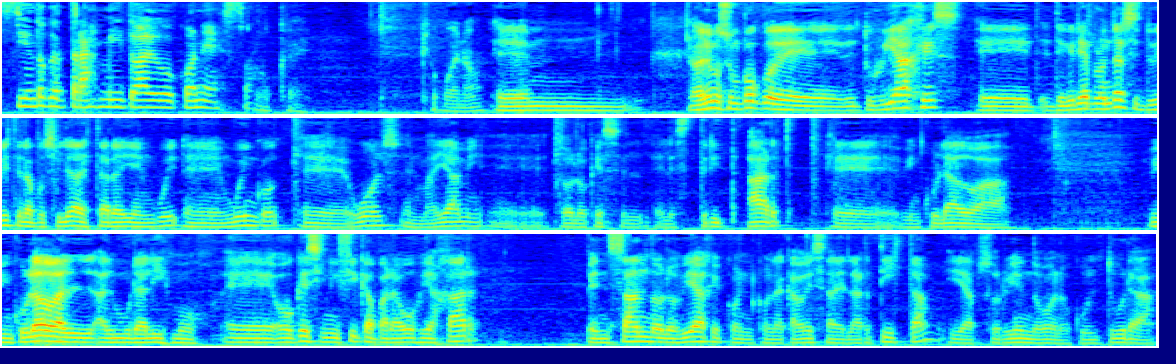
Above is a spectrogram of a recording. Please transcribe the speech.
siento que transmito algo con eso. Ok. Qué bueno. Em, hablemos un poco de, tus viajes. Eh, te, quería preguntar si tuviste la posibilidad de estar ahí en, en Winkle eh, Walls, en Miami, eh, todo lo que es el, street art vinculado a vinculado al, al muralismo. o qué significa para vos viajar pensando los viajes con, con, la cabeza del artista y absorbiendo, bueno, cultura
